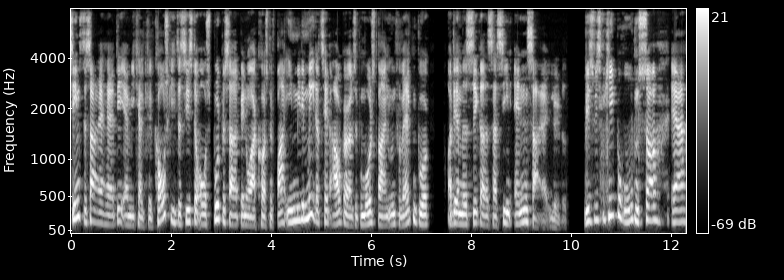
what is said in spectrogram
Seneste sejr her, det er Michael Kwiatkowski, der sidste år spurtbesejrede Benoit Cosnefra i en millimeter tæt afgørelse på målstregen uden for Valkenburg, og dermed sikrede sig sin anden sejr i løbet. Hvis vi skal kigge på ruten, så er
